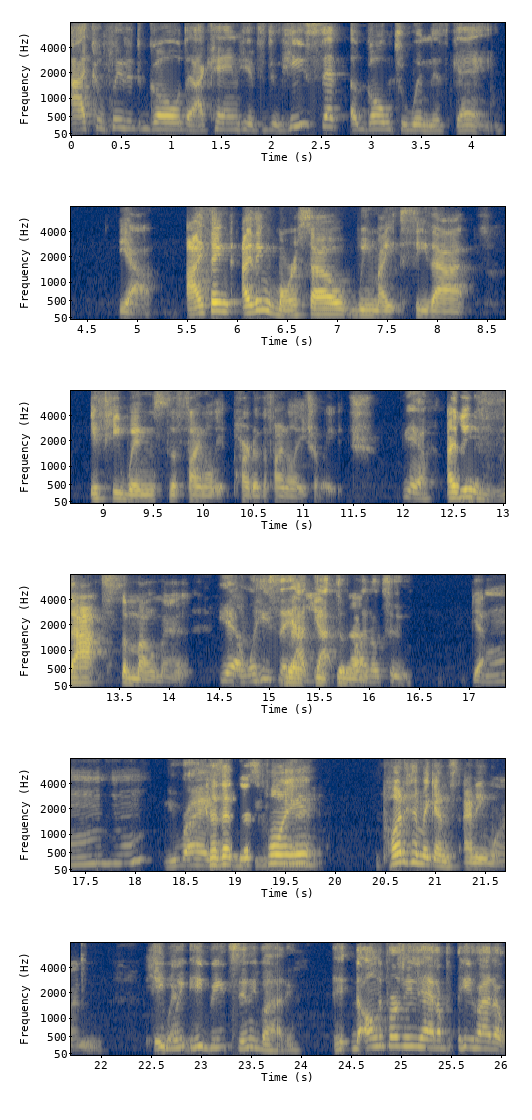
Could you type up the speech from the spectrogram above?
I completed the goal that I came here to do. He set a goal to win this game. Yeah. I think, I think more so we might see that if he wins the final part of the final HOH. Yeah, I think that's the moment. yeah. When he say I got to gonna- final two. Yeah. hmm you right. Because at this point, put him against anyone. He, he he beats anybody. He- the only person he had a he had a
